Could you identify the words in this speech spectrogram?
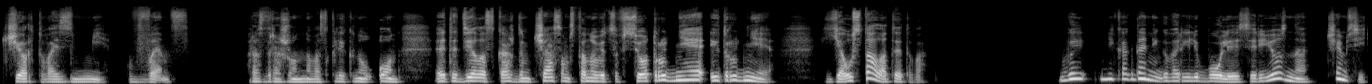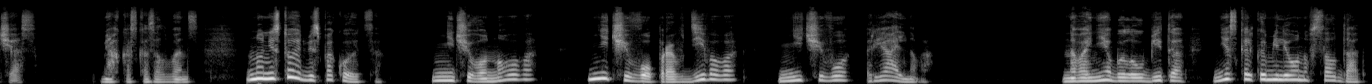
«Черт возьми, Венс!» — раздраженно воскликнул он. «Это дело с каждым часом становится все труднее и труднее. Я устал от этого». «Вы никогда не говорили более серьезно, чем сейчас», — мягко сказал Венс. «Но не стоит беспокоиться. Ничего нового, ничего правдивого, ничего реального. На войне было убито несколько миллионов солдат,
